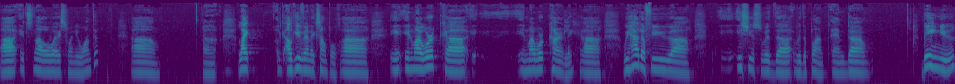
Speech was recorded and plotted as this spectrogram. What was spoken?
uh, it's not always when you want it. Um, uh, like I'll give you an example. Uh, in, in, my work, uh, in my work currently, uh, we had a few uh, issues with with the plant, and um, being new,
